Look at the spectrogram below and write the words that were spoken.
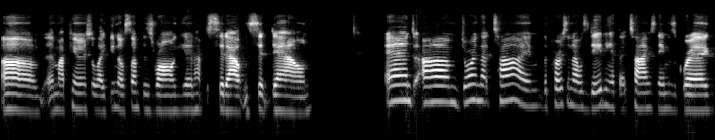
Um, and my parents were like, you know, something's wrong. You're gonna have to sit out and sit down. And um, during that time, the person I was dating at that time, his name is Greg.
